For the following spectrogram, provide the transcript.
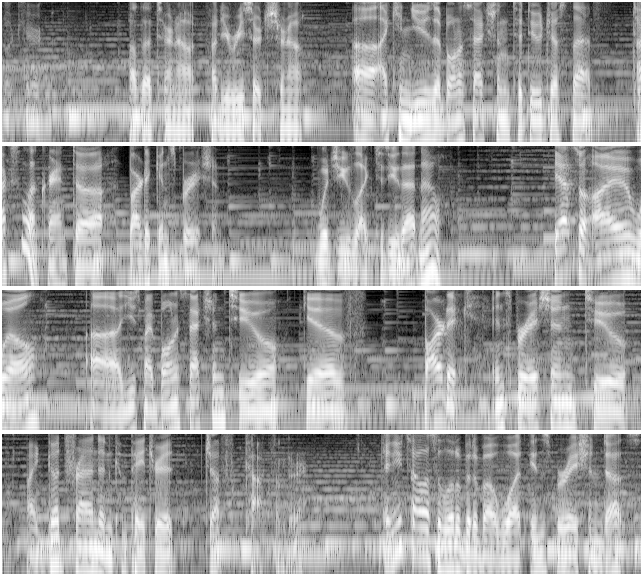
book here. How'd that turn out? How'd your research turn out? Uh, I can use a bonus action to do just that. To Excellent. Grant uh, bardic inspiration. Would you like to do that now? Yeah, so I will uh, use my bonus action to give bardic inspiration to my good friend and compatriot Jeff Cockthunder. Can you tell us a little bit about what inspiration does?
